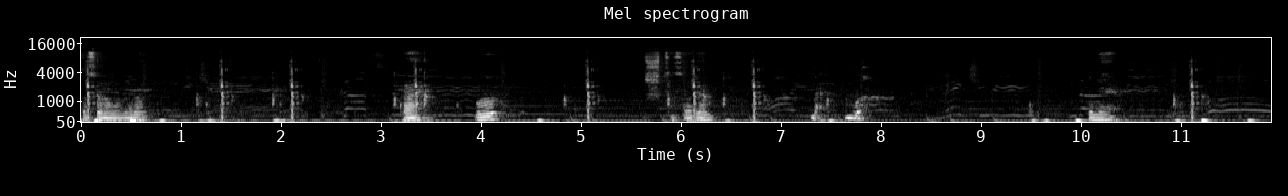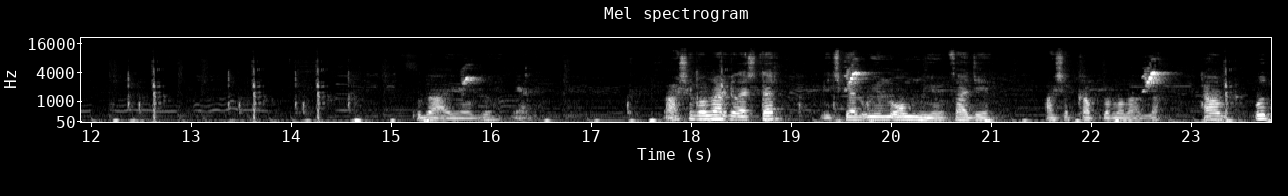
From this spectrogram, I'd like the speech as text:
tasarım olarak Ha, bu işte sarım. Bak bu. Bu ne? Bu daha iyi oldu yani. Ahşap oldu arkadaşlar. Hiçbir yerde uyumlu olmuyor. Sadece ahşap kaplamalarla. Ama bu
